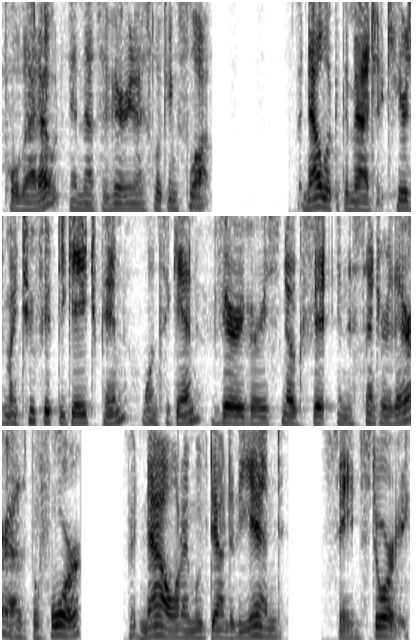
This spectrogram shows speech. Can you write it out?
Pull that out, and that's a very nice looking slot. But now look at the magic. Here's my 250 gauge pin. Once again, very, very snug fit in the center there as before. But now when I move down to the end, same story.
